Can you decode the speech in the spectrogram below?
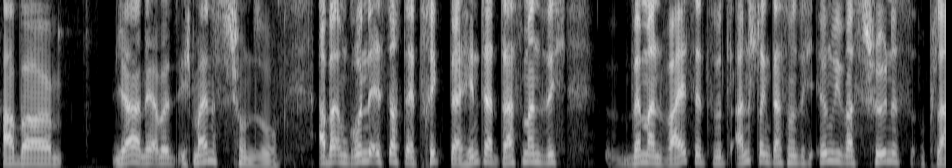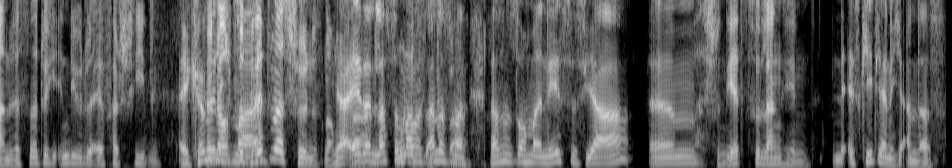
Aber ja, ne, aber ich meine es schon so. Aber im Grunde ist doch der Trick dahinter, dass man sich, wenn man weiß, jetzt wird es anstrengend, dass man sich irgendwie was Schönes plant. Das ist natürlich individuell verschieden. Ey, können wir Können auch nicht zu mal- dritt was Schönes noch Ja, planen. ey, dann lass doch mal was anderes Fußball. machen. Lass uns doch mal nächstes Jahr. Ähm, ist schon jetzt zu lang hin. es geht ja nicht anders.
